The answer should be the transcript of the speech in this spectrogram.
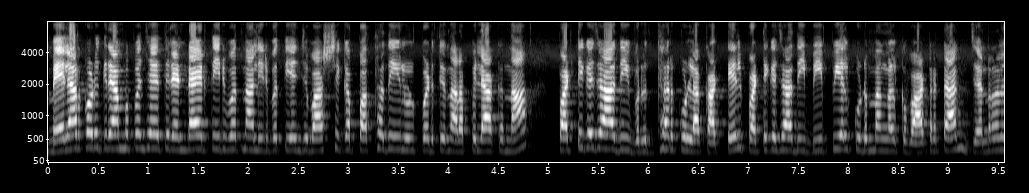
മേലാർക്കോട് ഗ്രാമപഞ്ചായത്ത് രണ്ടായിരത്തി ഇരുപത്തിനാല് ഇരുപത്തിയഞ്ച് വാർഷിക പദ്ധതിയിൽ ഉൾപ്പെടുത്തി നടപ്പിലാക്കുന്ന പട്ടികജാതി വൃദ്ധർക്കുള്ള കട്ടിൽ പട്ടികജാതി ബി പി എൽ കുടുംബങ്ങൾക്ക് വാട്ടർ ടാങ്ക് ജനറൽ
